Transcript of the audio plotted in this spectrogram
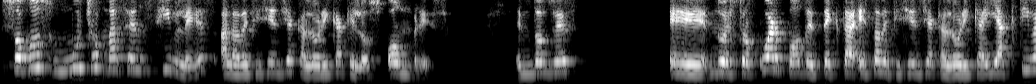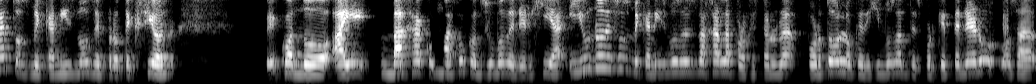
somos mucho más sensibles a la deficiencia calórica que los hombres. Entonces, eh, nuestro cuerpo detecta esta deficiencia calórica y activa estos mecanismos de protección cuando hay baja, bajo consumo de energía y uno de esos mecanismos es bajar la progesterona por todo lo que dijimos antes, porque tener, o sea,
